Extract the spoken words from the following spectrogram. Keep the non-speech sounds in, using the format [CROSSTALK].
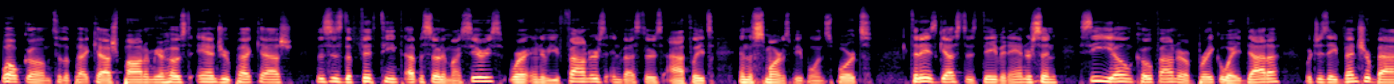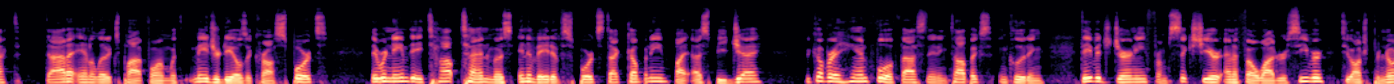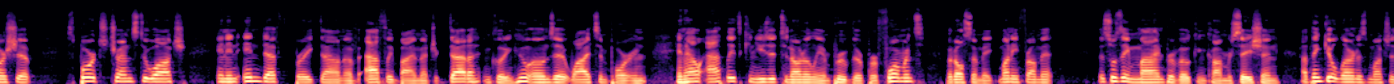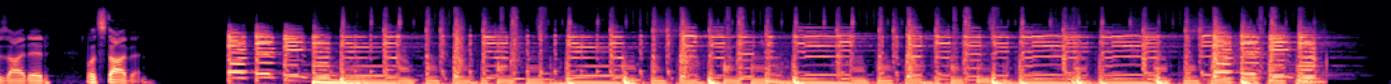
Welcome to the Petcash Pod. I'm your host, Andrew Petcash. This is the 15th episode in my series where I interview founders, investors, athletes, and the smartest people in sports. Today's guest is David Anderson, CEO and co founder of Breakaway Data, which is a venture backed data analytics platform with major deals across sports. They were named a top 10 most innovative sports tech company by SBJ. We cover a handful of fascinating topics, including David's journey from six year NFL wide receiver to entrepreneurship, sports trends to watch, and an in depth breakdown of athlete biometric data, including who owns it, why it's important, and how athletes can use it to not only improve their performance, but also make money from it. This was a mind provoking conversation. I think you'll learn as much as I did. Let's dive in.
